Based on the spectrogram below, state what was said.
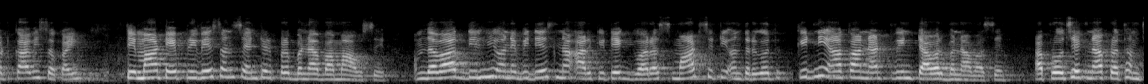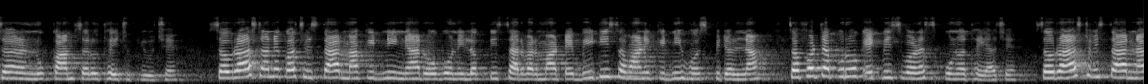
અટકાવી શકાય તે માટે પ્રિવેશન સેન્ટર પર બનાવવામાં આવશે. અમદાવાદ, દિલ્હી અને વિદેશના આર્કિટેક્ટ દ્વારા સ્માર્ટ સિટી અંતર્ગત કિડની આકારના ટ્વિન ટાવર બનાવાશે. આ પ્રોજેક્ટના પ્રથમ ચરણનું કામ શરૂ થઈ ચૂક્યું છે. સૌરાષ્ટ્ર અને કચ્છ વિસ્તારમાં કિડનીના રોગોની લગતી સારવાર માટે બીટી સવાણી કિડની હોસ્પિટલના સફળતાપૂર્વક એકવીસ વર્ષ પૂર્ણ થયા છે. સૌરાષ્ટ્ર વિસ્તારના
